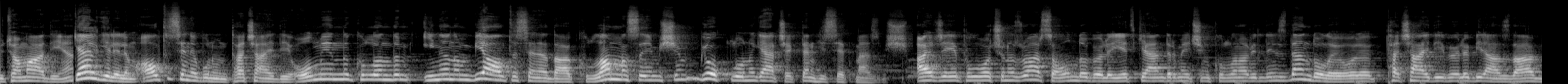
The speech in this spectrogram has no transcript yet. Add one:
Mütemadiyen. Gel gelelim 6 sene bunun Touch ID olmayanını kullandım. İnanın bir 6 sene daha kullanmasaymışım yokluğunu gerçekten hissetmezmiş. Ayrıca Apple Watch'unuz varsa onu da böyle yetkilendirme için kullanabildiğinizden dolayı öyle Touch ID böyle biraz daha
